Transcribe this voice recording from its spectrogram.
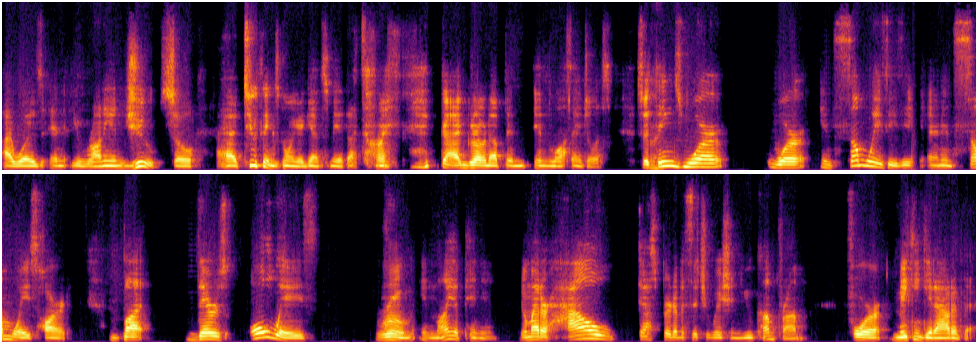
I was an Iranian Jew. So I had two things going against me at that time, growing up in, in Los Angeles. So right. things were, were in some ways easy and in some ways hard. But there's always room, in my opinion, no matter how desperate of a situation you come from, for making it out of there.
